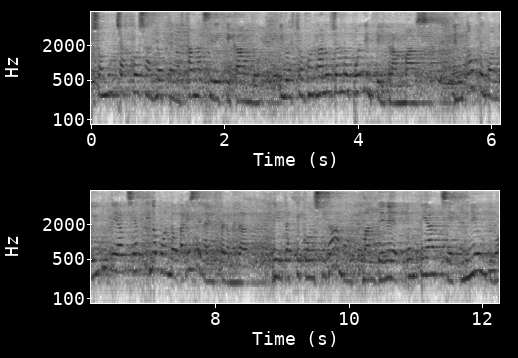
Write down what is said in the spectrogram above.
son muchas cosas los que nos están acidificando y nuestros órganos ya no pueden filtrar más. Entonces, cuando hay un pH ácido, cuando aparece la enfermedad, mientras que consigamos mantener un pH neutro,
